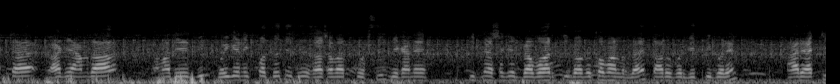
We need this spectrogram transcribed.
একটা ভাগে আমরা আমাদের বৈজ্ঞানিক পদ্ধতিতে চাষাবাদ করছি, যেখানে কীটনাশকের ব্যবহার কীভাবে কমানো যায় তার উপর ভিত্তি করে। আর একটি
